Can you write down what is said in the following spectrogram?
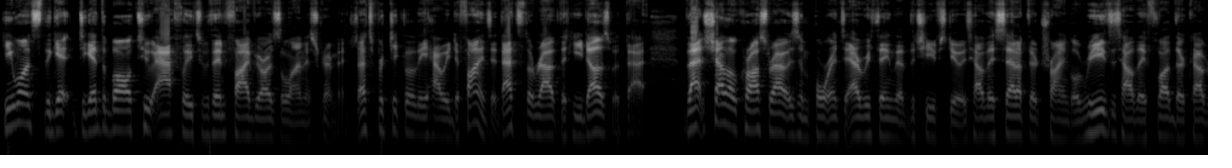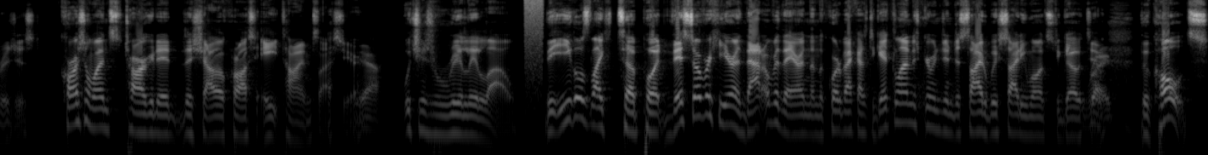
He wants to get to get the ball to athletes within five yards of the line of scrimmage. That's particularly how he defines it. That's the route that he does with that. That shallow cross route is important to everything that the Chiefs do. It's how they set up their triangle reads, it's how they flood their coverages. Carson Wentz targeted the shallow cross eight times last year. Yeah. Which is really low. The Eagles like to put this over here and that over there, and then the quarterback has to get to line of scrimmage and decide which side he wants to go to. Right. The Colts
